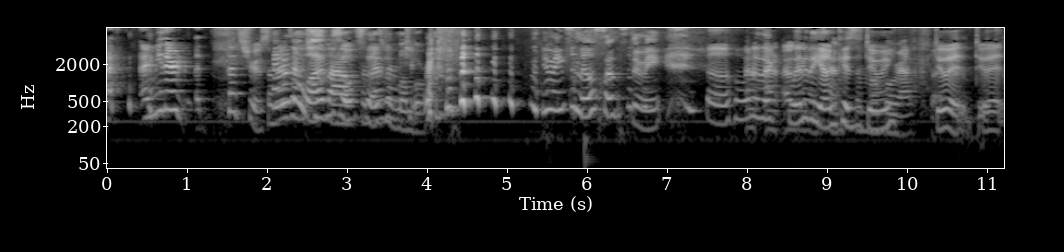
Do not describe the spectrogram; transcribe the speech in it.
I, I'm either. uh, That's true. I Sometimes I'm I'm too so loud. sometimes I'm mumble too- rap. it makes no sense to me. Uh, what are the I- I what are the young kids doing? rap, but Do it, do it.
